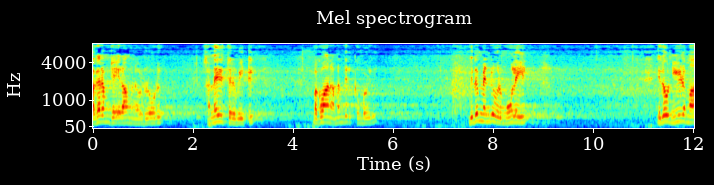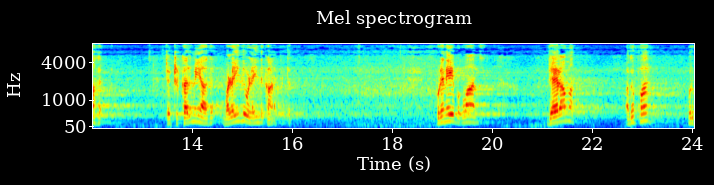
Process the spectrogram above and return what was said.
அகரம் ஜெயராமன் அவர்களோடு சன்னதி திரு வீட்டில் பகவான் அமர்ந்திருக்கும் பொழுது விருமென்று ஒரு மூலையில் ஏதோ நீளமாக சற்று கருமையாக வளைந்து வளைந்து காணப்பட்டது. உடனே பகவான் ஜெயராமா அதோ பார் ஒரு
